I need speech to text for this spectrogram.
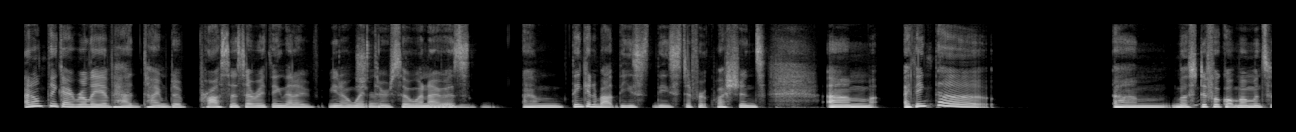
I don't think I really have had time to process everything that I've, you know, went Sure. through. So when I was um thinking about these these different questions, um, I think the um most difficult moments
